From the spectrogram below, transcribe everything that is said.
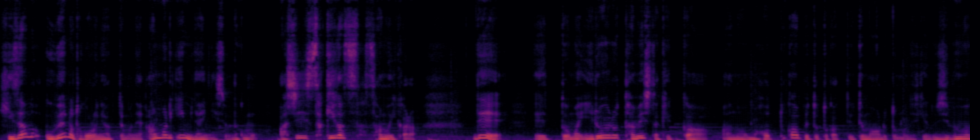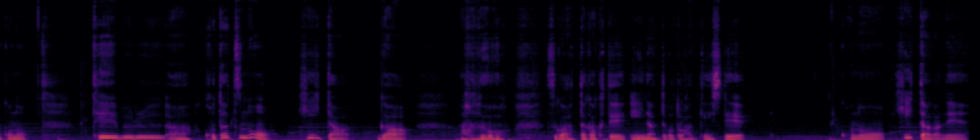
膝の上のところにあってもねあんまり意味ないんですよ。なんかもう足先が寒いから。でえっとまあいろいろ試した結果あの、まあ、ホットカーペットとかって言ってもあると思うんですけど自分はこのテーブルあこたつのヒーターがあのすごいあったかくていいなってことを発見してこのヒーターがね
